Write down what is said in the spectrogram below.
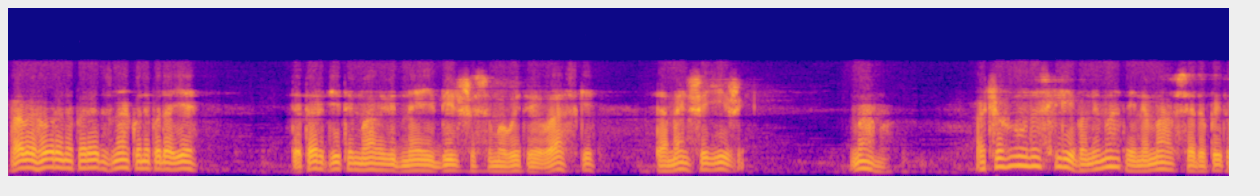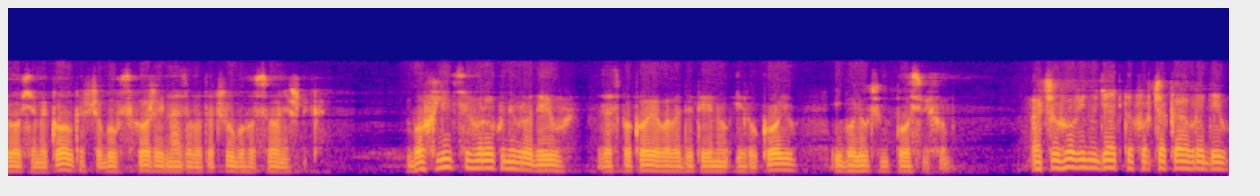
але горе наперед знаку не подає. Тепер діти мали від неї більше сумовитої ласки та менше їжі. Мамо, а чого у нас хліба нема та й нема, все допитувався Миколка, що був схожий на золоточубого соняшника. Бо хліб цього року не вродив, заспокоювала дитину і рукою, і болючим посміхом. А чого він у дядька Форчака вродив?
